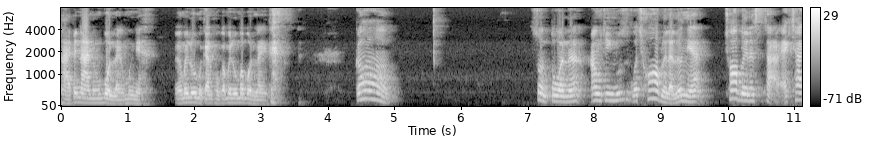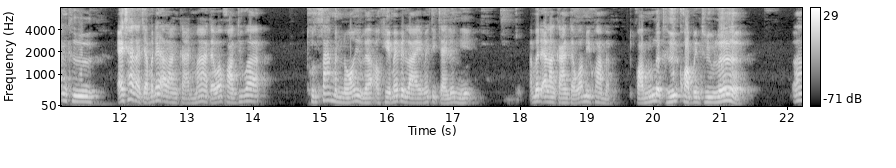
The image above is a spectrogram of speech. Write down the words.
หายไปนานมึงบ่นอะไรของมึงเนี่ย เออไม่รู้เหมือนกันผมก็ไม่รู้มาบ่นอะไรกัน ก็ ส่วนตัวนะ เอาจริงรู้สึกว่าชอบเลยแหละเรื่องเนี้ย ชอบเลยในฉากแอคชั่นคือแอคชั่นอาจจะไม่ได้อลังการมาก แต่ว่าความที่ว่าทุนสร้างมันน้อยอยู่แล้ว โอเค ไม่เป็นไรไม่ติดใจเรื่องนี้ ไม่ได้อลังการแต่ว่ามีความแบบ ความลุ้นระทึกความเป็นทริลเลอร์อ่า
